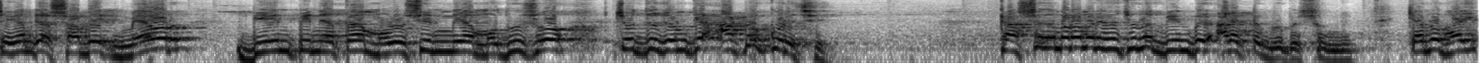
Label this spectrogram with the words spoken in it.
সেখানকার সাবেক মেয়র, বিএনপি নেতা মহসিন মিয়া মধুসহ চোদ্দ জনকে আটক করেছে। কার সঙ্গে মারামারি হয়েছিল? বিএনপির আরেকটা গ্রুপের সঙ্গে। কেন ভাই?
